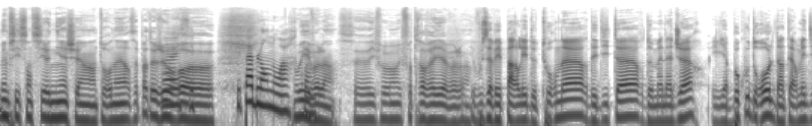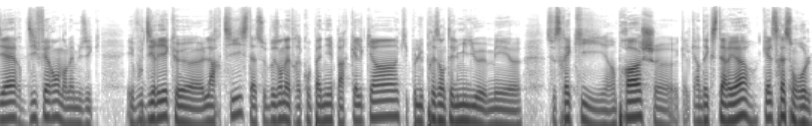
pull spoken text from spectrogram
Même s'ils sont signés chez un tourneur, c'est pas toujours. Ouais, c'est- euh, C'est pas blanc-noir. oui, quoi. voilà. Il faut, il faut travailler, voilà. Et vous avez parlé de tourneurs, d'éditeurs, de managers. Il y a beaucoup de rôles d'intermédiaires différents dans la musique. Et vous diriez que euh, l'artiste a ce besoin d'être accompagné par quelqu'un qui peut lui présenter le milieu. Mais euh, ce serait qui? Un proche euh, Quelqu'un d'extérieur? Quel serait son rôle?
